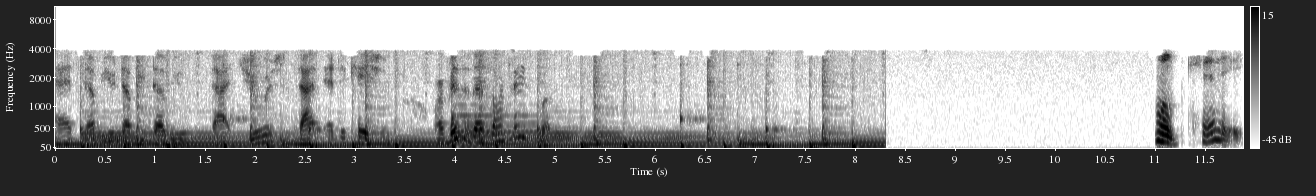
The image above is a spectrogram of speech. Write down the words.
at www.jewish.education or visit us on Facebook. Okay.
